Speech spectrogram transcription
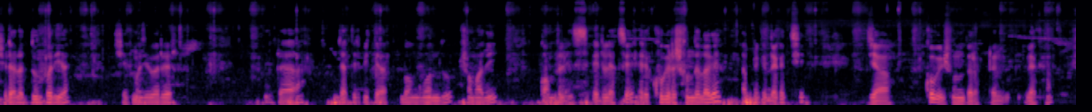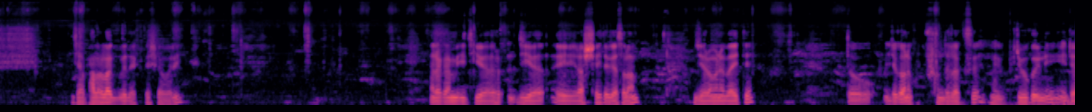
সেটা হলো দুলপদিয়া শেখ মুজিবুরের এটা জাতির পিতা, বঙ্গবন্ধু সমাধি কমপ্লেক্স এটা লাগছে, এটা খুবই একটা সুন্দর লাগে, আপনাকে দেখাচ্ছি, যা খুবই সুন্দর একটা লেখা, যা ভালো লাগবে দেখতে সবারই। আর আগে আমি জিয়া জিয়া, এই রাজশাহীতে গেছিলাম, জিয়া রহমানের বাড়িতে। তো ওই জায়গা অনেক খুব সুন্দর লাগছে, আমি ভিডিও করিনি, এটা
